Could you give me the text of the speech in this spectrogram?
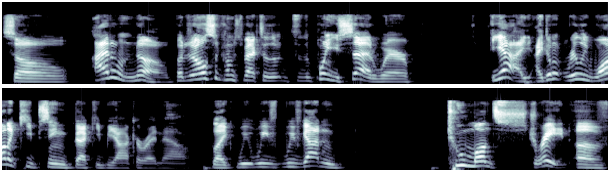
So I don't know, but it also comes back to the, to the point you said where, yeah, I, I don't really want to keep seeing Becky Bianca right now. Like we we've we've gotten two months straight of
